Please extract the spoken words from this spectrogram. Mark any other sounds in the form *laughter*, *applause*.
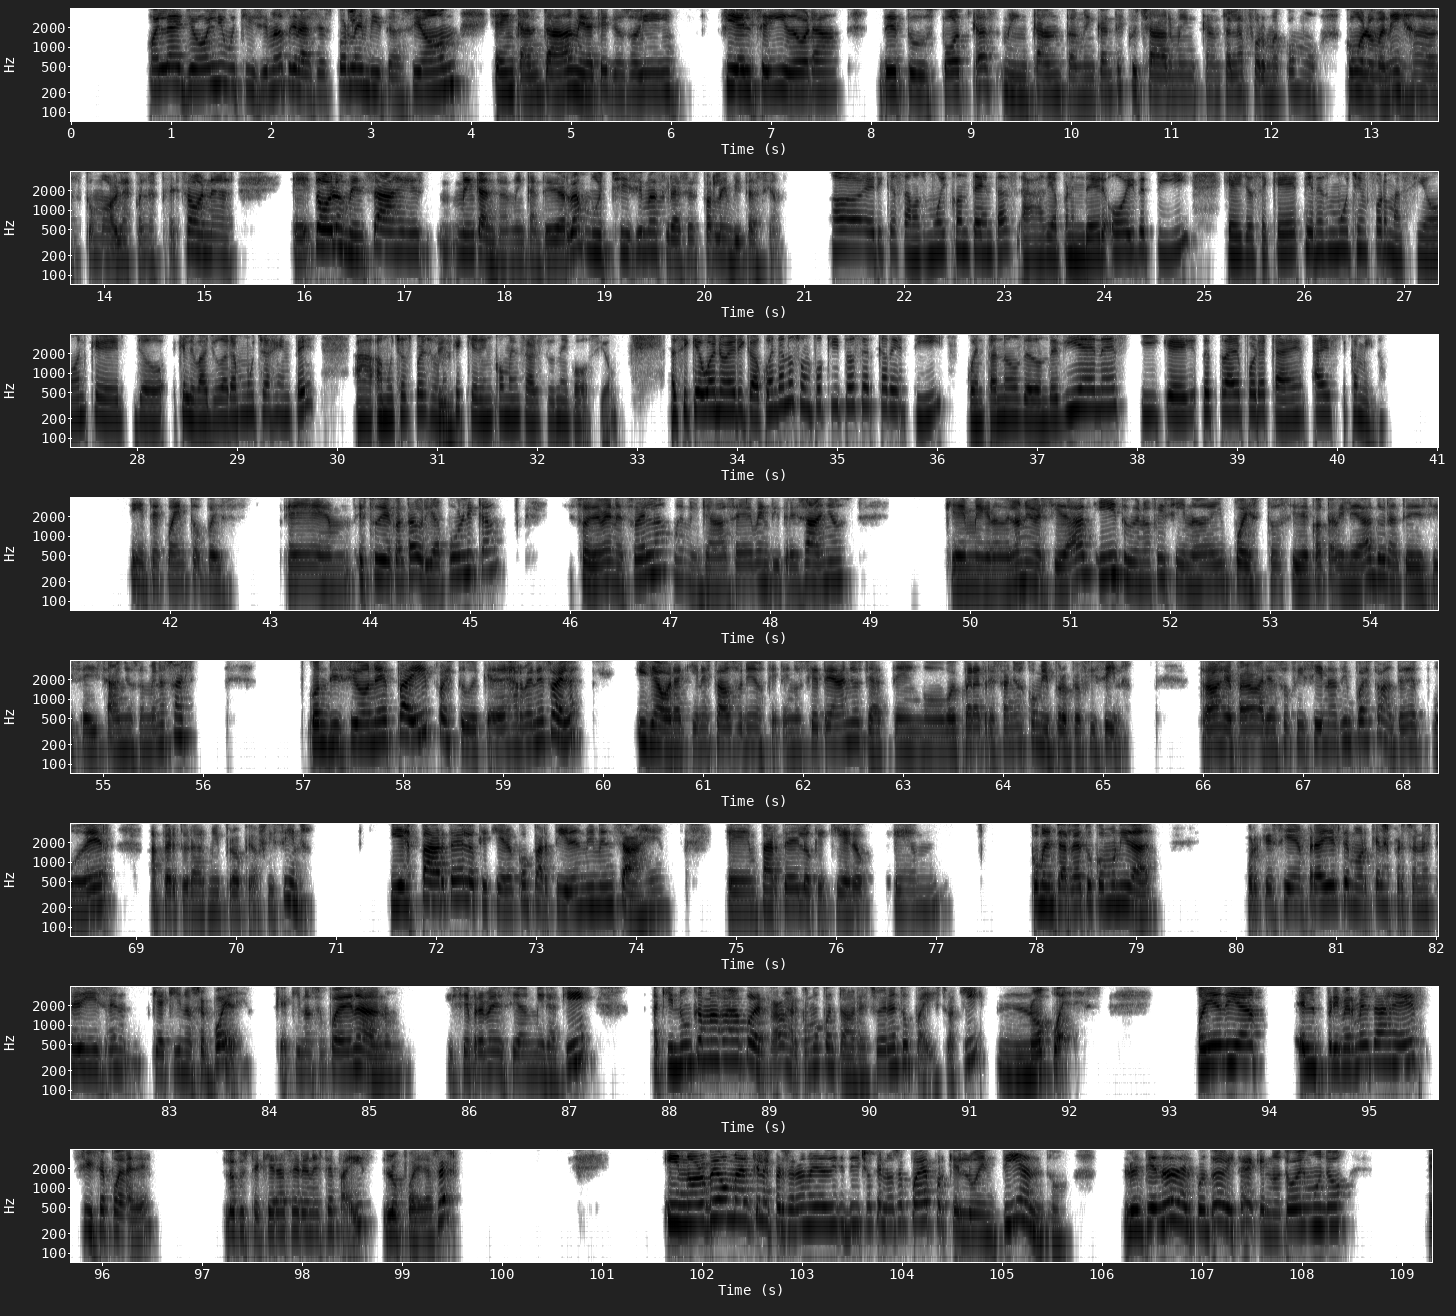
Hola Jolie, muchísimas gracias por la invitación. Encantada, mira que yo soy fiel seguidora de tus podcasts. Me encanta, me encanta escuchar, me encanta la forma como, como lo manejas, cómo hablas con las personas, eh, todos los mensajes. Me encanta, me encanta. Y de verdad, muchísimas gracias por la invitación. Oh, Erika, estamos muy contentas ah, de aprender hoy de ti, que yo sé que tienes mucha información que, yo, que le va a ayudar a mucha gente, a, muchas personas que quieren comenzar su negocio. Así que bueno, Erika, cuéntanos un poquito acerca de ti, cuéntanos de dónde vienes y qué te trae por acá a este camino. Sí, te cuento, pues em, estudié contaduría pública, soy de Venezuela, bueno, ya hace 23 años que me gradué en la universidad y tuve una oficina de impuestos y de contabilidad durante 16 años en Venezuela. Condiciones país, pues tuve que dejar Venezuela y ya ahora aquí en Estados Unidos, que tengo siete años, ya tengo, voy para tres años con mi propia oficina. Trabajé para varias oficinas de impuestos antes de poder aperturar mi propia oficina. Y es parte de lo que quiero compartir en mi mensaje, en parte de lo que quiero em, comentarle a tu comunidad porque siempre hay el temor que las personas te dicen que aquí no se puede, que aquí no se puede nada, ¿no? Y siempre me decían, mira, aquí, aquí nunca más vas a poder trabajar como contadora, eso era en tu país, tú aquí no puedes. Hoy en día, el primer mensaje es, sí se puede, lo que usted quiera hacer en este país, lo puede hacer. Y no veo mal que las personas me hayan dicho que no se puede porque lo entiendo. Lo entiendo desde el punto de vista de que no todo el mundo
